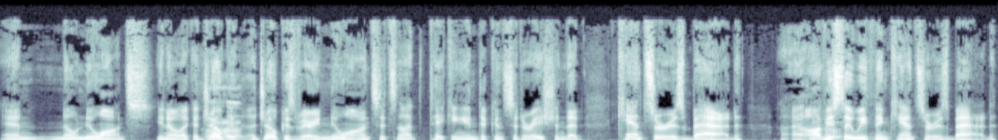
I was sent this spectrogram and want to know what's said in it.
and no nuance. You know, like a joke. Uh-huh. A joke is very nuanced. It's not taking into consideration that cancer is bad. Uh, uh-huh. obviously, we think cancer is bad,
